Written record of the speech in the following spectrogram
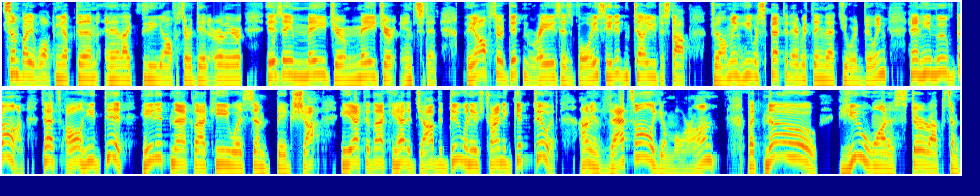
somebody walking up to them, and like the officer did earlier, is a major, major incident. The officer didn't raise his voice. He didn't tell you to stop filming. He respected everything that you were doing, and he moved on. That's all he did. He didn't act like he was some big shot. He acted like he had a job to do when he was trying to get to it. I mean, that's all, you moron. But no, you want to stir up some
